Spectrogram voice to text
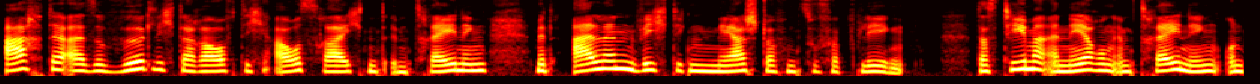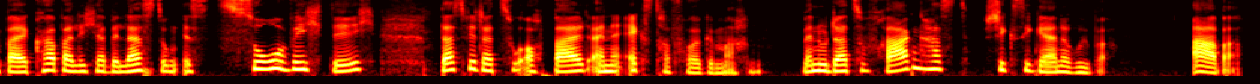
Achte also wirklich darauf, dich ausreichend im Training mit allen wichtigen Nährstoffen zu verpflegen. Das Thema Ernährung im Training und bei körperlicher Belastung ist so wichtig, dass wir dazu auch bald eine Extrafolge machen. Wenn du dazu Fragen hast, schick sie gerne rüber. Aber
